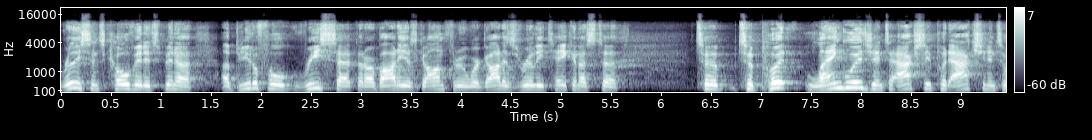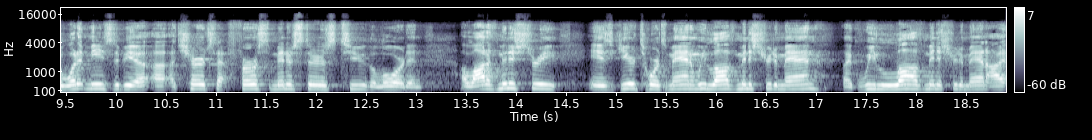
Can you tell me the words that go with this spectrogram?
really since COVID, it's been a, a beautiful reset that our body has gone through, where God has really taken us to to, to put language and to actually put action into what it means to be a, a church that first ministers to the Lord. And a lot of ministry is geared towards man, and we love ministry to man. Like, we love ministry to man. I,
